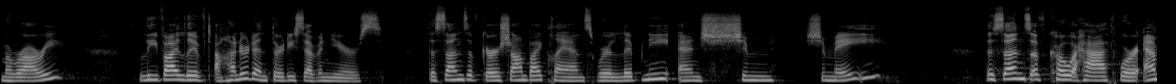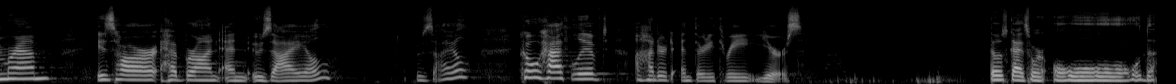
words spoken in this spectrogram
Merari. Levi lived 137 years. The sons of Gershon by clans were Libni and Shim- Shimei. The sons of Kohath were Amram, Izhar, Hebron, and Uzziel. Uzziel? Kohath lived 133 years. Those guys were old.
